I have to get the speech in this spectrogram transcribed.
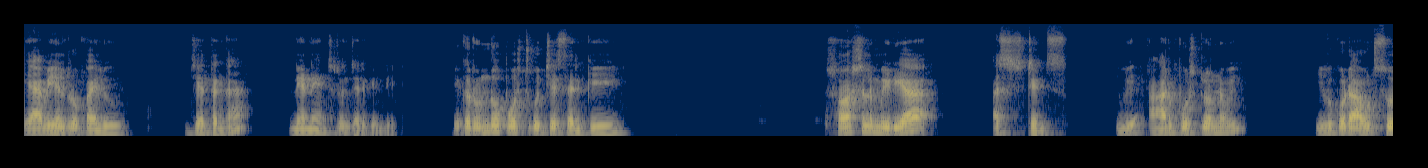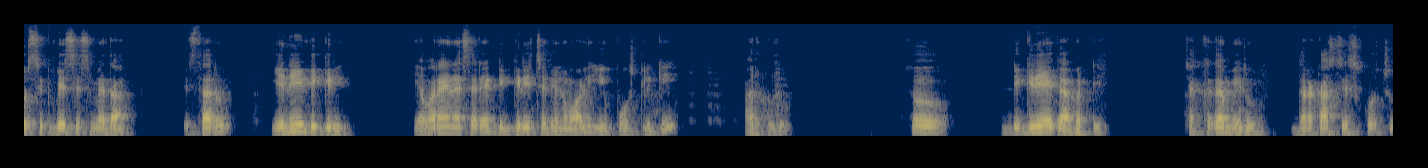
యాభై వేల రూపాయలు జీతంగా నిర్ణయించడం జరిగింది. ఇక రెండో పోస్టుకు వచ్చేసరికి సోషల్ మీడియా అసిస్టెంట్స్. ఇవి ఆరు పోస్టులు ఉన్నవి ఇవి కూడా అవుట్సోర్సింగ్ బేసిస్ మీద ఇస్తారు. ఎనీ డిగ్రీ ఎవరైనా సరే డిగ్రీ చదివిన వాళ్ళు ఈ పోస్టులకి అర్హులు. సో డిగ్రీయే కాబట్టి చక్కగా మీరు దరఖాస్తు చేసుకోవచ్చు.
